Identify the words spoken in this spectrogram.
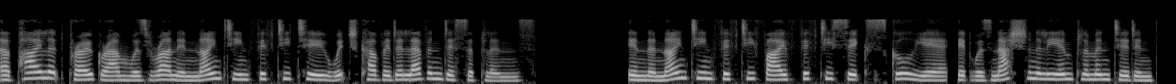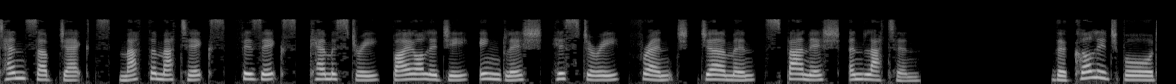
A pilot program was run in 1952 which covered 11 disciplines. In the 1955–56 school year, it was nationally implemented in 10 subjects, mathematics, physics, chemistry, biology, English, history, French, German, Spanish, and Latin. The College Board,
